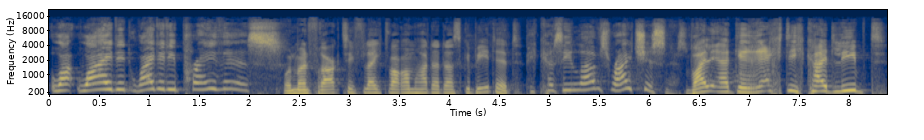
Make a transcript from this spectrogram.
why, why, did, why did he pray this? Und man fragt sich vielleicht, warum hat er das gebetet? Because he loves righteousness. Weil er Gerechtigkeit liebt.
